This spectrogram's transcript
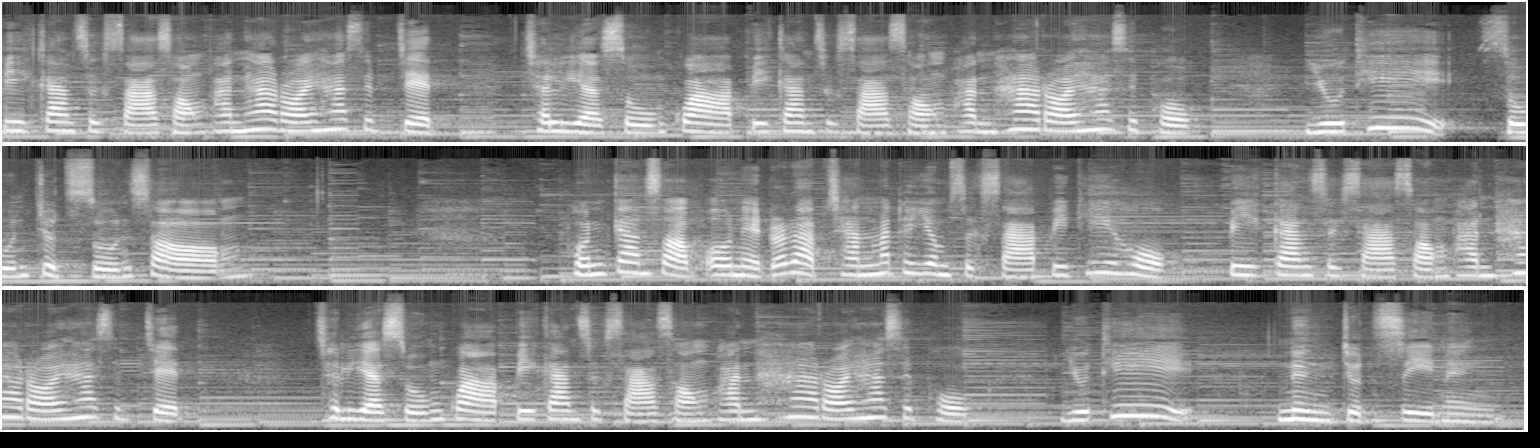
ปีการศึกษา 2557 เฉลี่ยสูงกว่าปีการศึกษา 2556 อยู่ที่ 0.02 ผลการสอบโอเน็ตระดับชั้นมัธยมศึกษาปีที่ 6 ปีการศึกษา 2557 เฉลี่ยสูงกว่าปีการศึกษา 2556 อยู่ที่ 1.41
